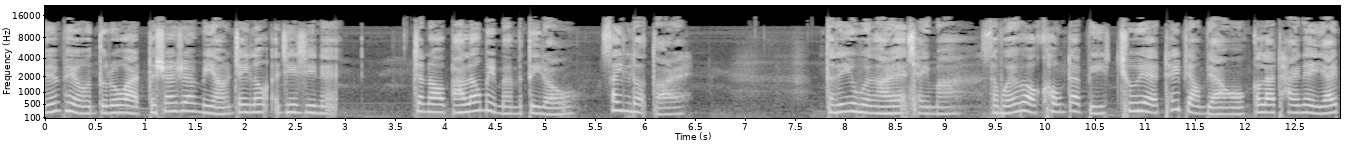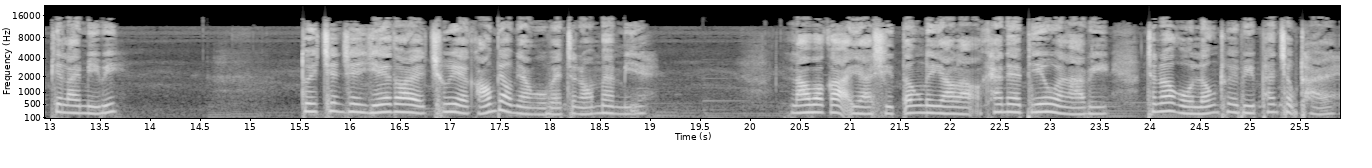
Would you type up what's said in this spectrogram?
မင်းဖင်ကိုသူတို့ကတရွှန်းရွှန်းမိအောင်ကြိမ်လုံးအကြီးကြီးနဲ့ ကျွန်တော်ဘာလို့မိမှန်းမသိတော့ဘူးစိတ်လွတ်သွားတယ်တတိဝင်လာတဲ့အချိန်မှာစပွဲပေါ်ခုံတက်ပြီးချူးရဲ့ထိတ်ပြောင်ပြောင်ကိုကလတ်ထိုင်းနဲ့ရိုက်ပစ်လိုက်မိပြီသွေးချင်းချင်းရဲသွားတဲ့ချူးရဲ့ခေါင်းပြောင်ပြောင်ကိုပဲကျွန်တော်မှတ်မိတယ်လာဝကအရာရှိ၃-၄ယောက်လောက်အခန်းထဲပြေးဝင်လာပြီးကျွန်တော်ကိုလုံးထွေးပြီးဖမ်းချုပ်ထားတယ်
